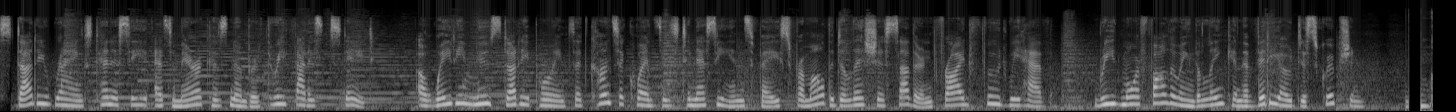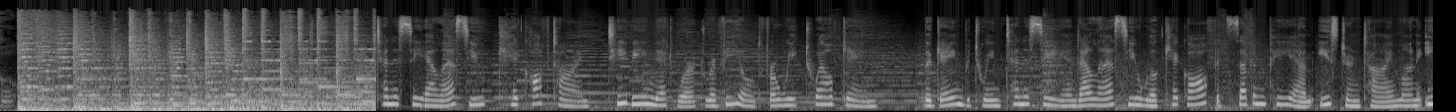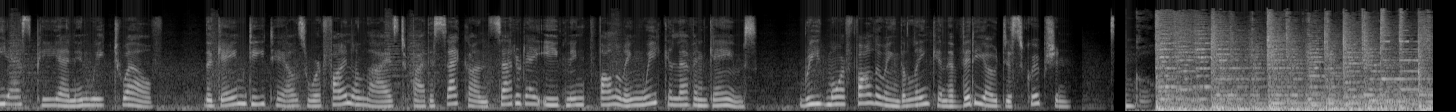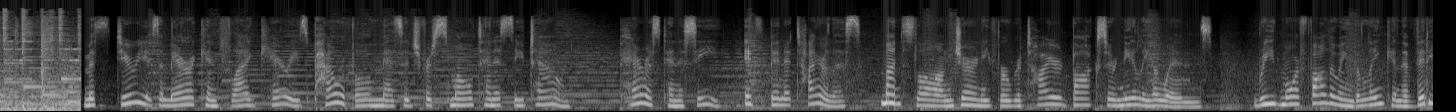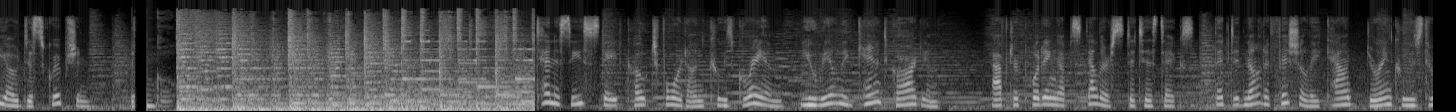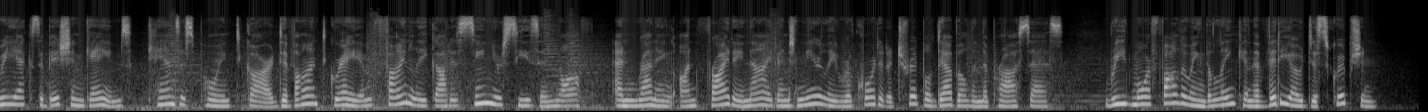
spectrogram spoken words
Study ranks Tennessee as America's number three fattest state. Awaiting new study points at consequences Tennesseans face from all the delicious southern fried food we have. Read more following the link in the video description. Tennessee LSU kickoff time, TV network revealed for Week 12 game. The game between Tennessee and LSU will kick off at 7 p.m. Eastern Time on ESPN in Week 12. The game details were finalized by the SEC on Saturday evening following Week 11 games. Read more following the link in the video description. Mysterious American flag carries powerful message for small Tennessee town. Paris, Tennessee. It's been a tireless, months-long journey for retired boxer Neely Owens. Read more following the link in the video description. Tennessee State coach Ford on Coos Graham, you really can't guard him. After putting up stellar statistics that did not officially count during Coos' three exhibition games, Kansas point guard Devonte Graham finally got his senior season off and running on Friday night and nearly recorded a triple-double in the process. Read more following the link in the video description.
